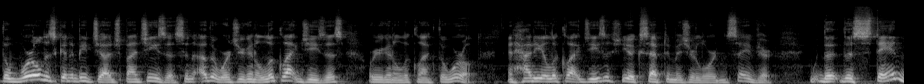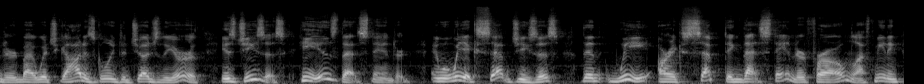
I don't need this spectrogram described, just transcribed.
the world is going to be judged by Jesus. In other words, you're going to look like Jesus or you're going to look like the world. And how do you look like Jesus? You accept Him as your Lord and Savior. The, the standard by which God is going to judge the earth is Jesus. He is that standard. And when we accept Jesus, then we are accepting that standard for our own life, meaning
